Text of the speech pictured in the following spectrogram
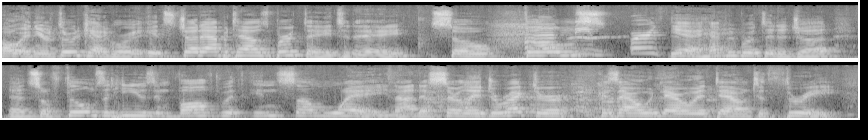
Oh, and your third category, it's Judd Apatow's birthday today. So films. Happy birthday. Yeah, happy birthday to Judd. And so films that he is involved with in some way, not necessarily a director, because that would narrow it down to three.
